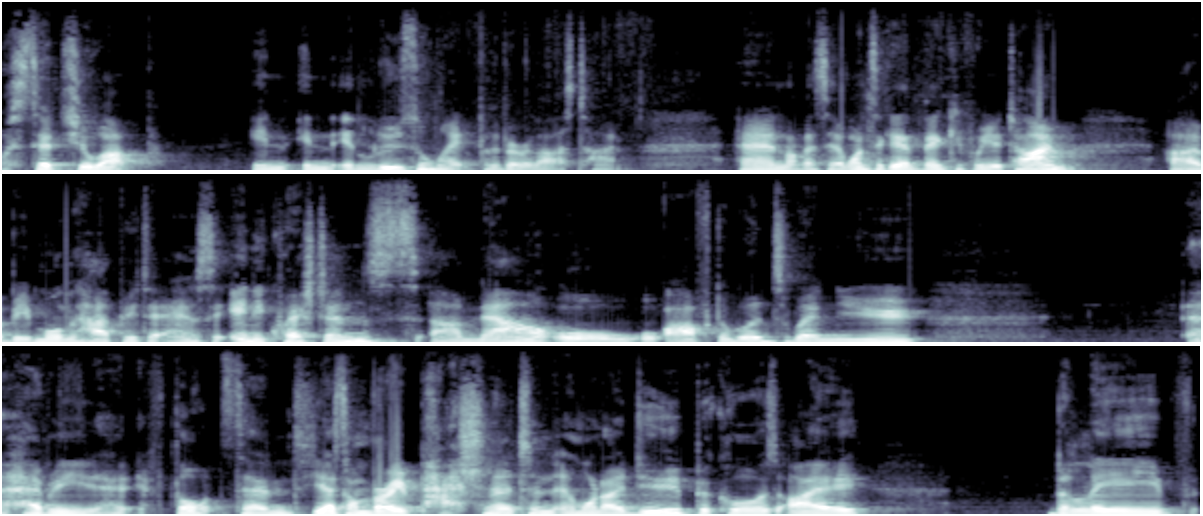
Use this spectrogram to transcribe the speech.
will set you up in, in, in losing weight for the very last time. And like I said, once again, thank you for your time. I'd be more than happy to answer any questions um, now or, or afterwards when you have any thoughts. And yes, I'm very passionate in, in what I do because I believe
